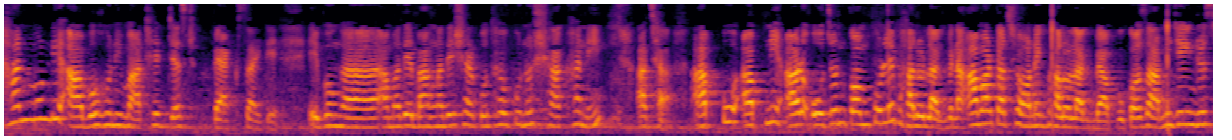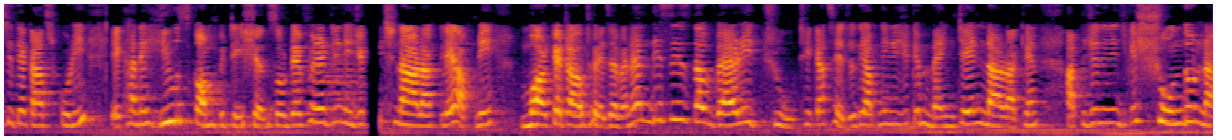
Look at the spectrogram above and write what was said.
ধানমন্ডি আবহনী মাঠের জাস্ট ব্যাক সাইডে এবং আমাদের বাংলাদেশ আর কোথাও কোনো শাখা নেই। আচ্ছা আপু, আপনি আর ওজন কম করলে ভালো লাগবে না। আমার কাছে অনেক ভালো লাগবে আপু কজ আমি যে ইন্ডাস্ট্রিতে কাজ করি, এখানে huge competition so definitely fit না রাখলে আপনি মার্কেট আউট হয়ে যাবেন। And this is the very true ঠিক আছে? যদি আপনি নিজেকে মেনটেন না রাখেন, আপনি যদি নিজেকে সুন্দর না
